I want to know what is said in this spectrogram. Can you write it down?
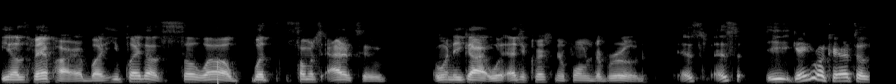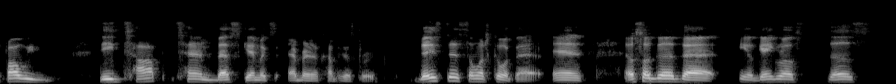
you know it's a vampire, but he played out so well with so much attitude when he got with Edge Christian and formed the Brood. It's it's he, Gangrel character is probably the top ten best gimmicks ever in the company history. They did so much good with that, and it was so good that you know Gangrel does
